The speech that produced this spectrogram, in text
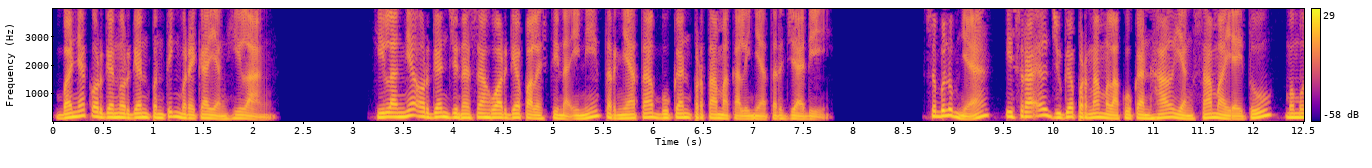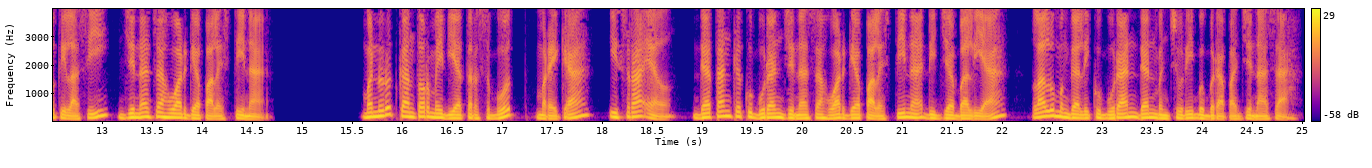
Banyak organ-organ penting mereka yang hilang. Hilangnya organ jenazah warga Palestina ini ternyata bukan pertama kalinya terjadi. Sebelumnya, Israel juga pernah melakukan hal yang sama yaitu memutilasi jenazah warga Palestina. Menurut kantor media tersebut, mereka, Israel, datang ke kuburan jenazah warga Palestina di Jabalia, lalu menggali kuburan dan mencuri beberapa jenazah.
